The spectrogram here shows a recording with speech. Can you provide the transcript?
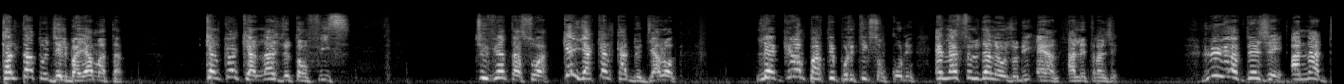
Kaltato Djelbaya Mata. Quelqu'un qui a l'âge de ton fils. Tu viens t'asseoir. Il y a quel cas de dialogue Les grands partis politiques sont connus. Et la solidarité aujourd'hui est à l'étranger. L'UFDG, ANAD,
